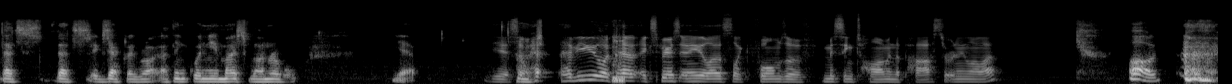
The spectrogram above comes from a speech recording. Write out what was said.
That's that's exactly right. I think when you're most vulnerable, yeah. Yeah. So um, ha- have you like have experienced any of those like forms of missing time in the past or anything like that? Oh,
